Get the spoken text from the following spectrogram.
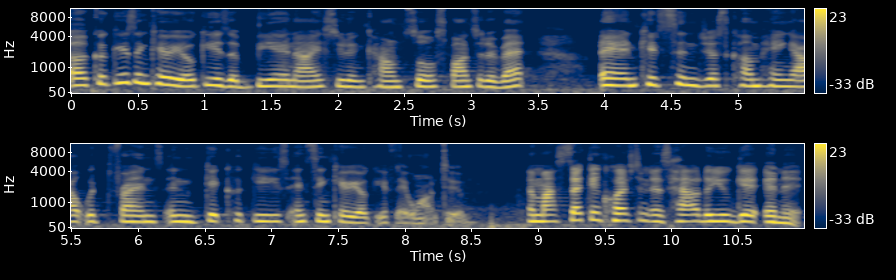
Uh, Cookies and Karaoke is a BNI Student Council sponsored event, and kids can just come hang out with friends and get cookies and sing karaoke if they want to. And my second question is how do you get in it?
